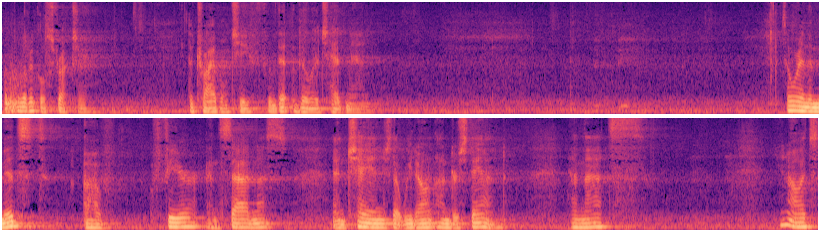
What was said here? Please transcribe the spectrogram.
political structure the tribal chief, the village headman. So we're in the midst of fear and sadness and change that we don't understand. And that's, you know, it's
